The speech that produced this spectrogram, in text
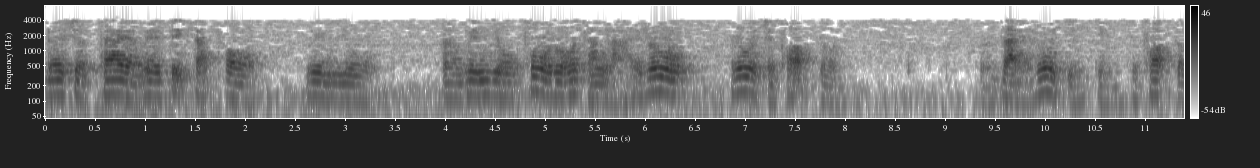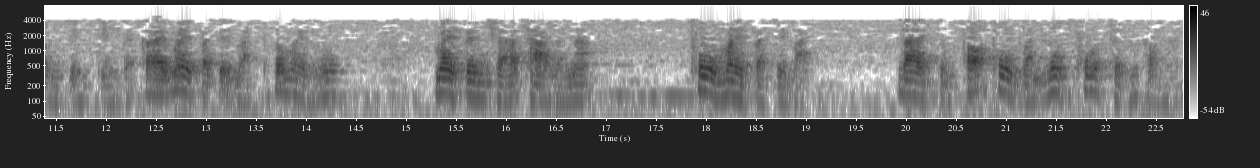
โดยสุดท้ายเวติตัโพวินยูวินยูผู้รู้ทางหลาย รู้รู้เฉพาะตนได้รู้จริงๆ เฉพาะตนจริง ๆ แต่ใครไม่ปฏิบัติก็ไม่รู้ ไม่เป็นสาธารณะ ผู้ไม่ปฏิบัติ ได้เฉพาะผู้บรรลุผู้ถึงเท่านั้น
